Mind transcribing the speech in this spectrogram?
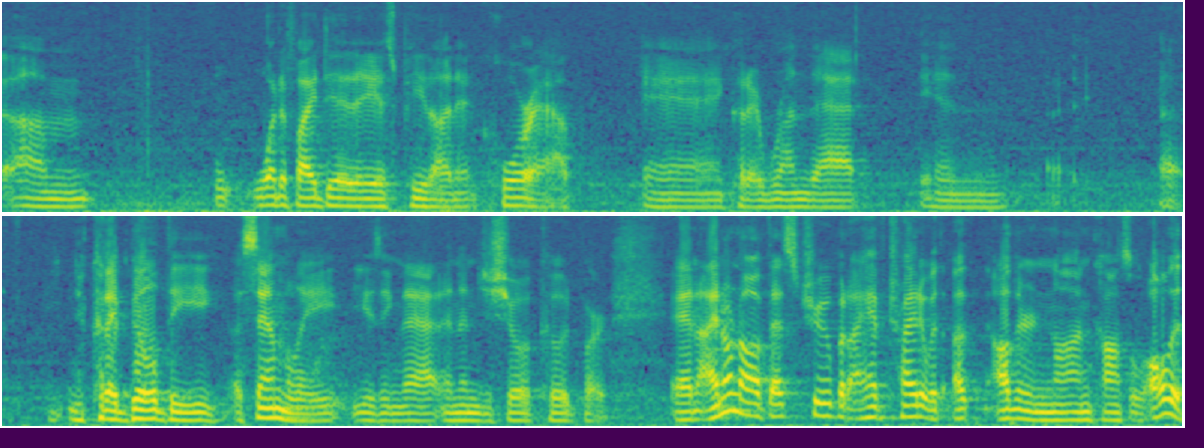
um, what if I did ASP.NET Core app, and could I run that in, uh, uh, could I build the assembly using that and then just show a code part? And I don't know if that's true, but I have tried it with o- other non-console, all the,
